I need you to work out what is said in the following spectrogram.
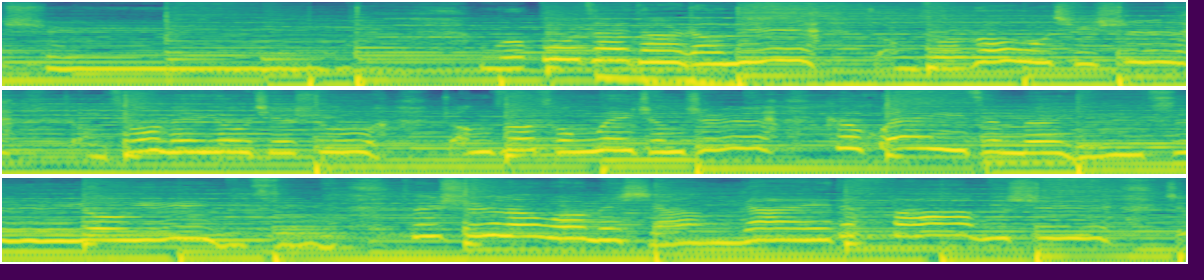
持？我不再打扰你装作若无其事装作没有结束装作从未争执可回忆怎么一次又一次？吞噬了我们相爱的方式？就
